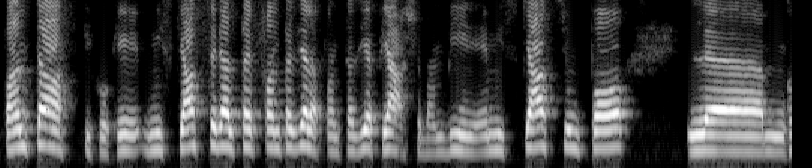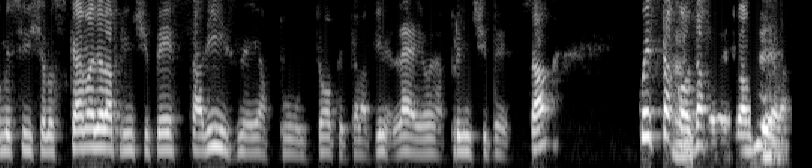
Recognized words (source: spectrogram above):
fantastico che mischiasse realtà e fantasia, la fantasia piace bambini e mischiasse un po' il, come si dice, lo schema della principessa Disney, appunto, perché alla fine lei è una principessa, questa eh, cosa faceva gola,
